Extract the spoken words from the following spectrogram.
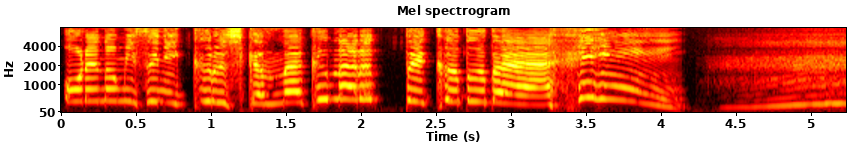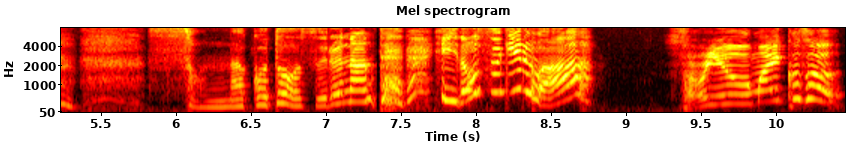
俺の店に来るしかなくなるってことだ。ひひんそんなことをするなんてひどすぎるわ。そういうお前こそ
